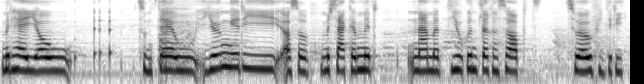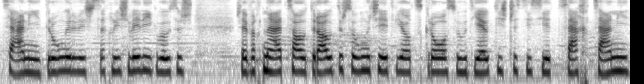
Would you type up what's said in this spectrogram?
wir haben auch äh, zum Teil jüngere, also wir sagen, wir nehmen die Jugendlichen so ab 12, 13, darunter ist es ein bisschen schwierig, weil sonst ist einfach nicht der Altersunterschied wie auch zu gross, weil die Ältesten sind jetzt 16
